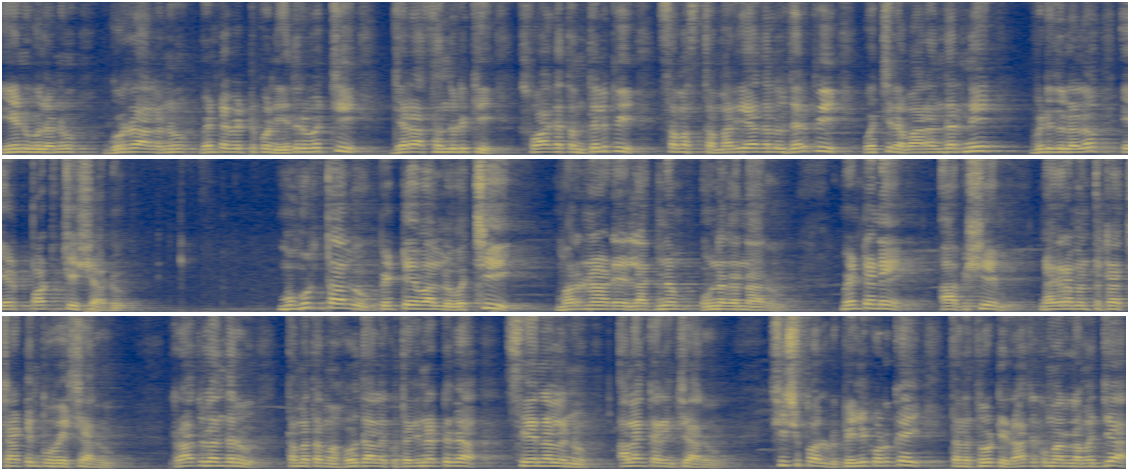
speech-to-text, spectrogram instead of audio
ఏనుగులను గుర్రాలను వెంటబెట్టుకొని ఎదురువచ్చి జరాసంధుడికి స్వాగతం తెలిపి సమస్త మర్యాదలు జరిపి వచ్చిన వారందరినీ విడుదలలో ఏర్పాటు చేశాడు. ముహూర్తాలు పెట్టేవాళ్ళు వచ్చి మరునాడే లగ్నం ఉన్నదన్నారు. వెంటనే ఆ విషయం నగరమంతటా చాటింపు వేశారు. రాజులందరూ తమ తమ హోదాలకు తగినట్టుగా సేనలను అలంకరించారు. శిశుపాలుడు పెళ్ళి కొడుకై తన తోటి రాజకుమారుల మధ్య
